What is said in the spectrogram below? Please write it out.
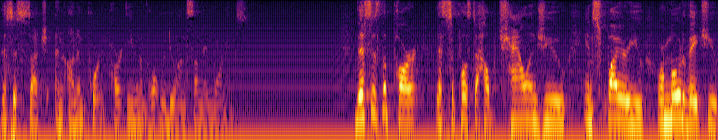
This is such an unimportant part, even of what we do on Sunday mornings. This is the part that's supposed to help challenge you, inspire you, or motivate you,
